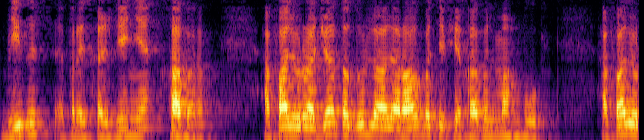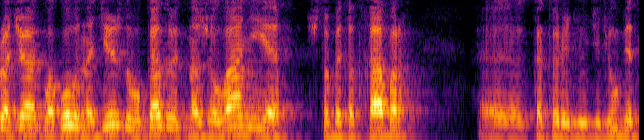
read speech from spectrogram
близость происхождения хабара. Афаль раджа тадулля аля рабати фи хабар махбуб. Афаль раджа глаголы надежды указывают на желание, чтобы этот хабар Э, который люди любят,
